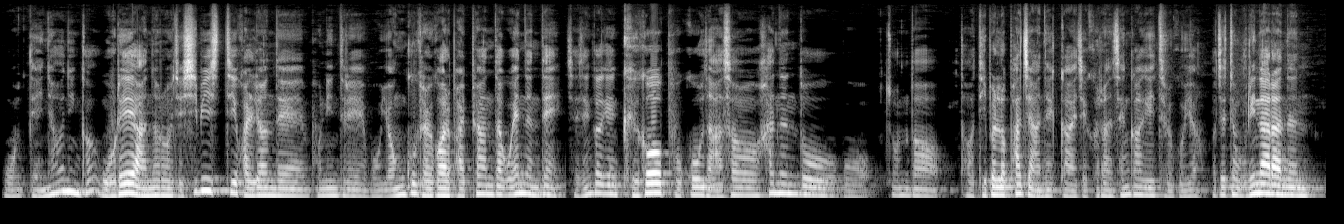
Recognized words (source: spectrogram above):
뭐 내년인가 올해 안으로 이제 CBDC 관련된 본인들의 뭐 연구 결과를 발표한다고 했는데 제 생각엔 그거 보고 나서 하는 도 뭐 좀 더 더 디벨롭하지 않을까 이제 그런 생각이 들고요. 어쨌든 우리나라는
